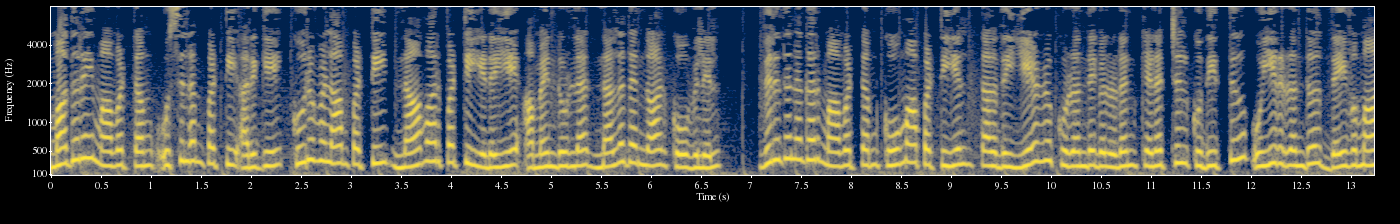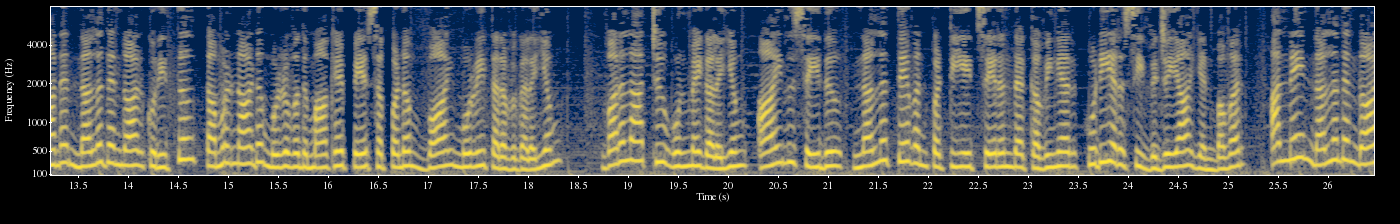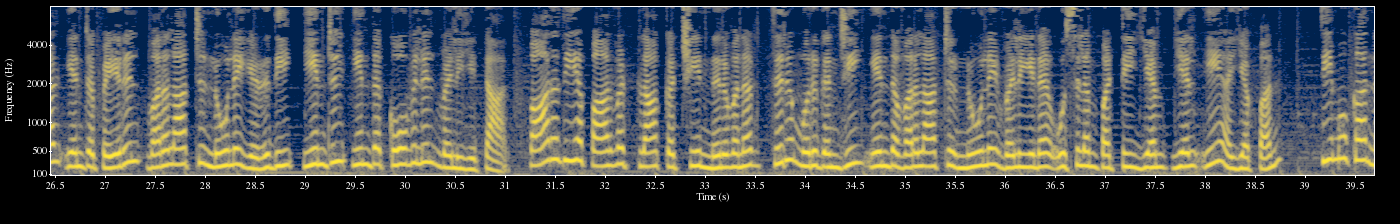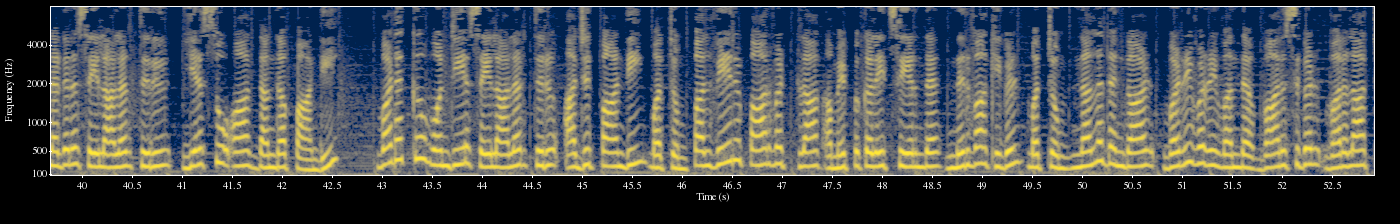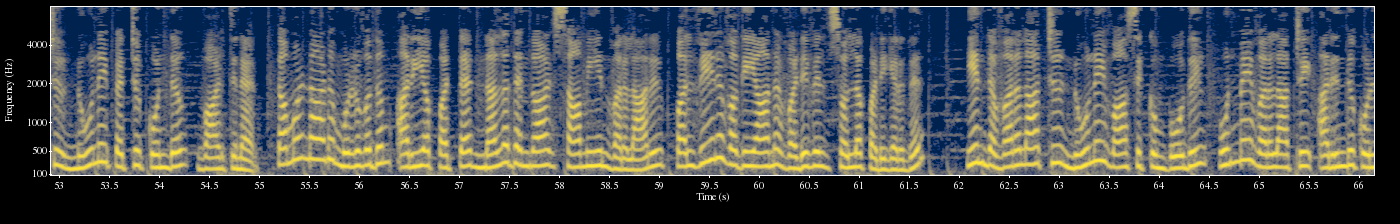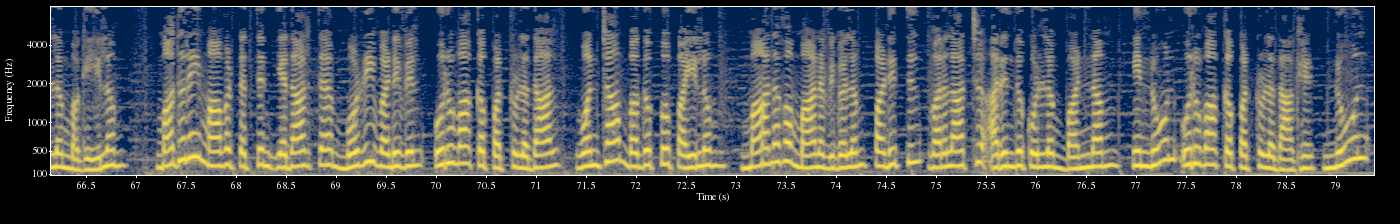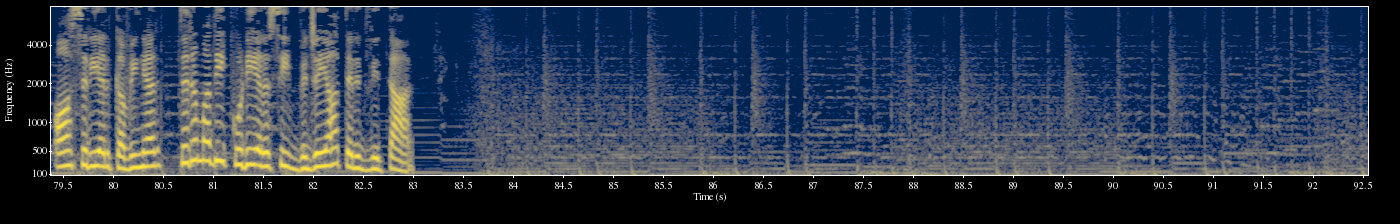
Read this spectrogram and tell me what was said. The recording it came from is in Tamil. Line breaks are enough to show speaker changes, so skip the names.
மதுரை மாவட்டம் உசிலம்பட்டி அருகே குருவிளாம்பட்டி நாவார்பட்டி இடையே அமைந்துள்ள நல்லதங்காள் கோவிலில் விருதுநகர் மாவட்டம் கோமாப்பட்டியில் தனது ஏழு குழந்தைகளுடன் கிணற்றில் குதித்து உயிரிழந்து தெய்வமான நல்லதங்காள் குறித்து தமிழ்நாடு முழுவதுமாக பேசப்படும் வாய்மொழி தரவுகளையும் வரலாற்று உண்மைகளையும் ஆய்வு செய்து நல்லத்தேவன்பட்டியைச் சேர்ந்த கவிஞர் குடியரசி விஜயா என்பவர் அன்னை நல்லதங்காள் என்ற பெயரில் வரலாற்று நூலை எழுதி இன்று இந்த கோவிலில் வெளியிட்டார். பாரதிய பார்வர்ட் பிளாக் கட்சியின் நிறுவனர் திரு முருகன்ஜி இந்த வரலாற்று நூலை வெளியிட Usilampatti M. L. A. Ayyappan DMK நகர செயலாளர் Thiru S. O. R. Thangapandi வடக்கு ஒன்றிய செயலாளர் திரு அஜித் பாண்டி மற்றும் பல்வேறு பார்வர்ட் பிளாக் அமைப்புகளைச் சேர்ந்த நிர்வாகிகள் மற்றும் நல்லதங்காள் வழி வழி வந்த வாரிசுகள் வரலாற்று நூலை பெற்றுக் கொண்டு வாழ்த்தினர். தமிழ்நாடு முழுவதும் அறியப்பட்ட நல்லதங்காள் சாமியின் வரலாறு பல்வேறு வகையான வடிவில் சொல்லப்படுகிறது. இந்த வரலாற்று நூலை வாசிக்கும் போது உண்மை வரலாற்றை அறிந்து கொள்ளும் வகையிலும் மதுரை மாவட்டத்தின் யதார்த்த மொழி வடிவில் உருவாக்கப்பட்டுள்ளதால் ஒன்றாம் வகுப்பு பயிலும் மாணவ மாணவிகளும் படித்து வரலாற்று அறிந்து கொள்ளும் வண்ணம் இந்நூல் உருவாக்கப்பட்டுள்ளதாக நூல் ஆசிரியர் கவிஞர் திருமதி குடியரசி விஜயா தெரிவித்தார்.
